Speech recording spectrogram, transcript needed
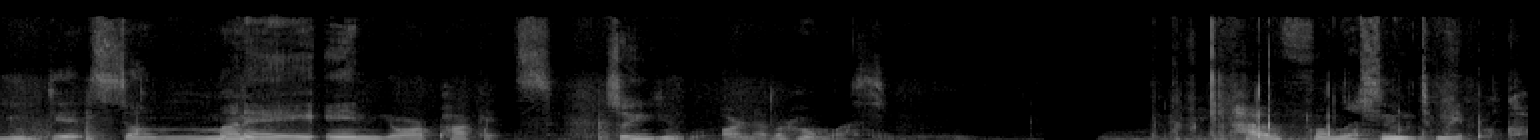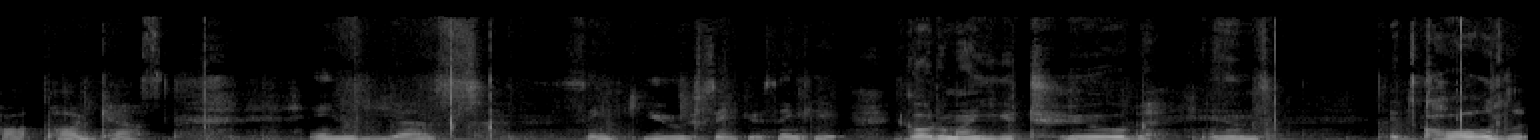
you get some money in your pockets so you are never homeless. Have fun listening to my podcast. And yes, thank you, thank you, thank you. Go to my YouTube and it's called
